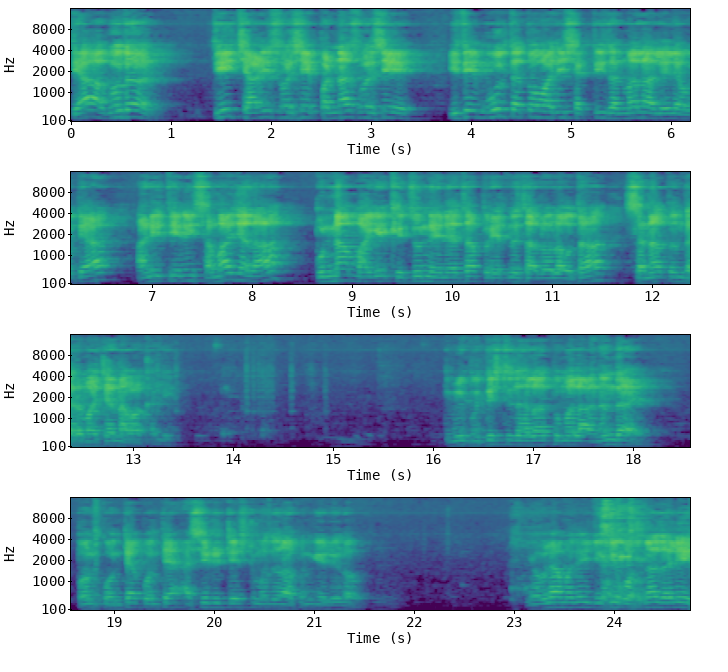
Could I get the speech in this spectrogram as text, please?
त्या अगोदर ती चाळीस वर्षे पन्नास वर्षे इथे मूल तत्ववादी शक्ती जन्माला आलेल्या होत्या आणि त्यांनी समाजाला पुन्हा मागे खेचून नेण्याचा प्रयत्न चालवला होता सनातन धर्माच्या नावाखाली. तुम्ही बुद्धिस्ट झाला तुम्हाला आनंद आहे पण कोणत्या कोणत्या ऍसिड टेस्ट मधून आपण गेलेलो आहोत? येवल्यामध्ये जिथे घोषणा झाली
